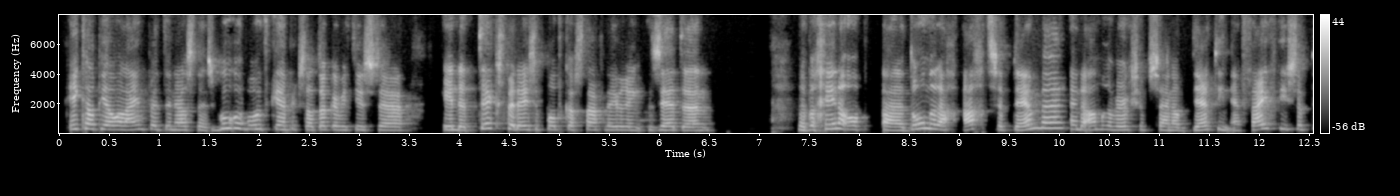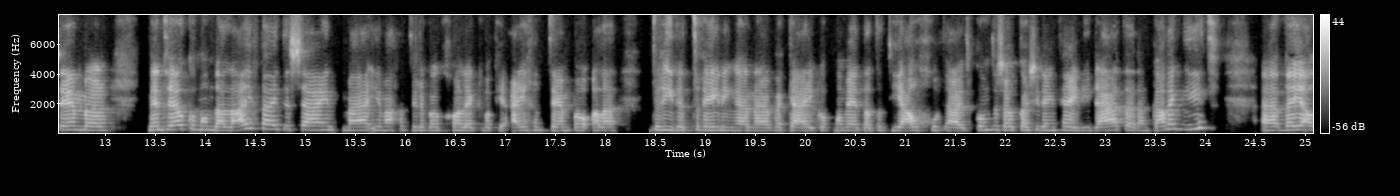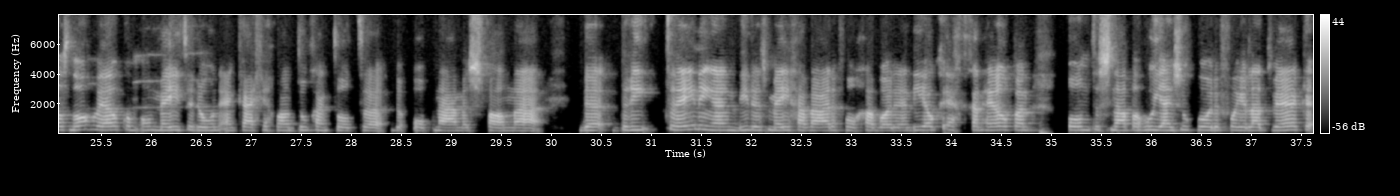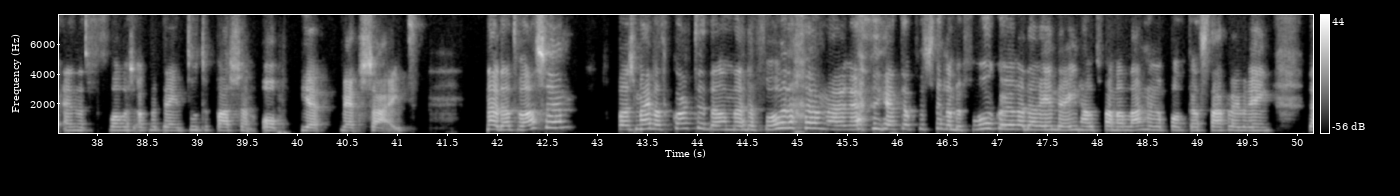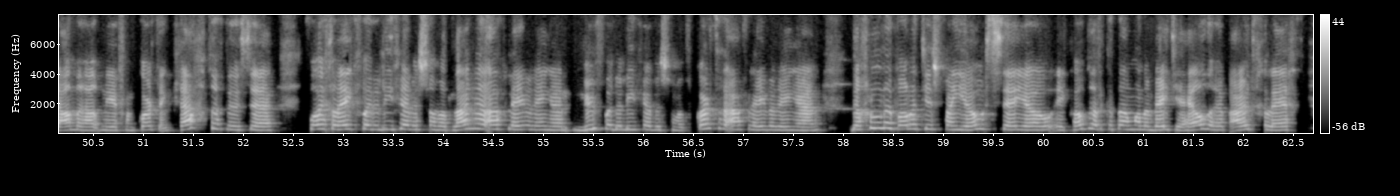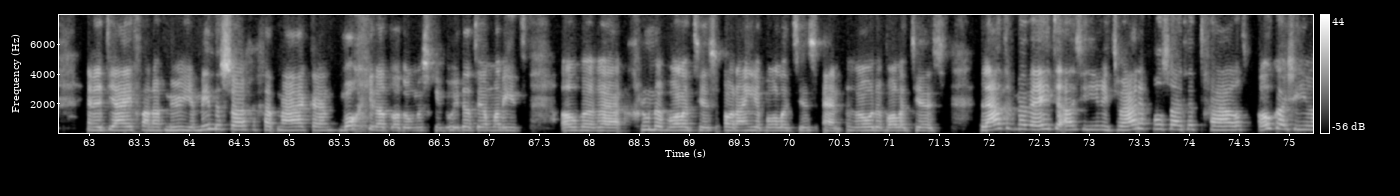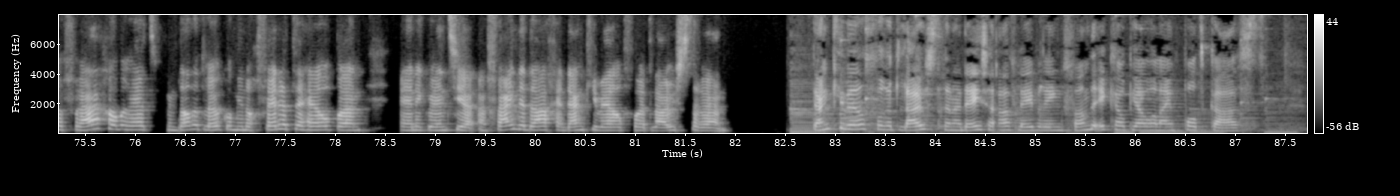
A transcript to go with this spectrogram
Ik help jou online.nl slash Google Bootcamp. Ik zal het ook eventjes in de tekst bij deze podcastaflevering zetten. We beginnen op uh, donderdag 8 september en de andere workshops zijn op 13 en 15 september. Je bent welkom om daar live bij te zijn, maar je mag natuurlijk ook gewoon lekker op je eigen tempo alle drie de trainingen uh, bekijken op het moment dat het jou goed uitkomt. Dus ook als je denkt, hé, hey, die data, dan kan ik niet. Uh, ben je alsnog welkom om mee te doen en krijg je gewoon toegang tot de opnames van de drie trainingen die dus mega waardevol gaan worden. En die ook echt gaan helpen om te snappen hoe jij zoekwoorden voor je laat werken. En het vervolgens ook meteen toe te passen op je website. Nou, dat was hem volgens mij wat korter dan uh, de vorige, maar uh, je hebt ook verschillende voorkeuren daarin. De een houdt van een langere podcastaflevering, de ander houdt meer van kort en krachtig. Dus uh, vorige week voor de liefhebbers van wat langere afleveringen, nu voor de liefhebbers van wat kortere afleveringen. De groene bolletjes van Joost CEO. Ik hoop dat ik het allemaal een beetje helder heb uitgelegd. En dat jij vanaf nu je minder zorgen gaat maken. Mocht je dat wel doen, misschien doe je dat helemaal niet. Over uh, groene bolletjes, oranje bolletjes en rode bolletjes. Laat het me weten als je hier iets waardevols uit hebt gehaald. Ook als je hier een vraag over hebt. Ik vind het altijd leuk om je nog verder te helpen. En ik wens je een fijne dag en dankjewel voor het luisteren. Dankjewel voor het luisteren naar deze aflevering van de Ik Help Jou Online podcast.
